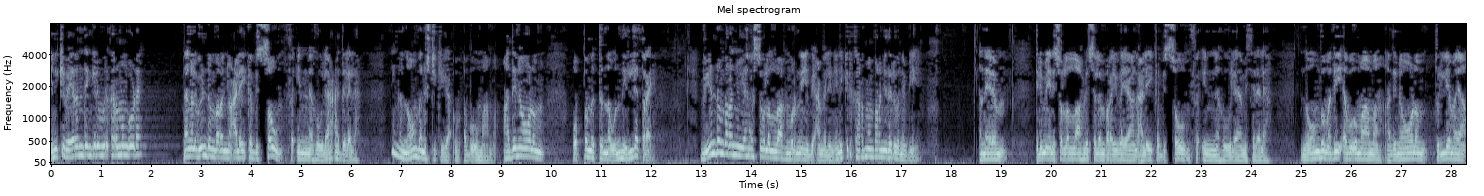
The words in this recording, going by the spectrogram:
എനിക്ക് വേറെന്തെങ്കിലും ഒരു കർമ്മം കൂടെ? തങ്ങൾ വീണ്ടും പറഞ്ഞു അലൈക്ക ബിസ്സൗം ഫഇന്നഹു ലാ അദ്ല നിങ്ങൾ നോമ്പനുഷ്ഠിക്കുക അബു ഉമാമ. അതിനോളം ഒപ്പമെത്തുന്ന ഒന്നില്ലത്രേ. വീണ്ടും പറഞ്ഞു യാ റസൂലല്ലാഹ് മുർനി ബി അമലിൻ എനിക്കൊരു കർമ്മം പറഞ്ഞു തരൂ നബിയെ. അന്നേരം തിരുമേനി വസല്ലം പറയുകയാണ് അലൈക്ക ബിസ്സൗം ഫഇന്നഹു ലാ മിസ്ല ലഹ്. നോമ്പ് മതി അബു ഉമാമ. അതിനോളം തുല്യമയ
